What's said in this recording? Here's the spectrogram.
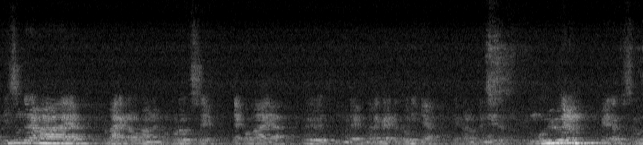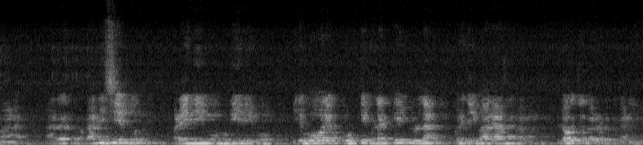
അതിസുന്ദരമായ ഭാരതവുമാണ് ഓർത്തഡോക്സ് ഏഹ്, നമ്മുടെ മലങ്കര കത്തോലിക്ക ക്രമത്തിന്റെത് മുഴുവനും വേദപുസ്തകമാണ്. അത് നമുക്ക് അതിശയം തോന്നി. പഴയ നിയമവും പുതിയ നിയമവും ഇതുപോലെ കൂട്ടി വിളക്കിയിട്ടുള്ള ഒരു ദൈവാരാധന ലോകത്തിൽ ലോകത്തിൽ കാണിക്കും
